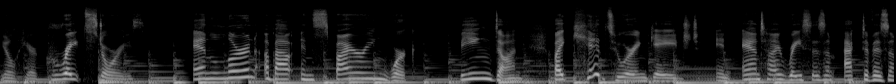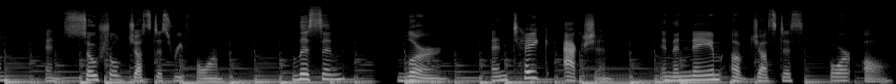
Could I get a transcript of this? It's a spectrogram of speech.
you'll hear great stories and learn about inspiring work being done by kids who are engaged in anti racism activism and social justice reform. Listen, learn, and take action in the name of justice for all.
